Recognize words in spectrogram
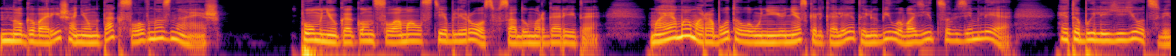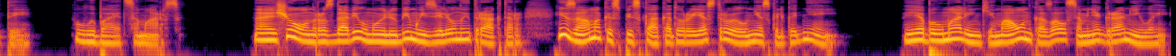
Но говоришь о нем так, словно знаешь. Помню, как он сломал стебли роз в саду Маргариты. Моя мама работала у нее несколько лет и любила возиться в земле. Это были ее цветы, улыбается Марс. А еще он раздавил мой любимый зеленый трактор и замок из песка, который я строил несколько дней. Я был маленьким, а он казался мне громилой.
